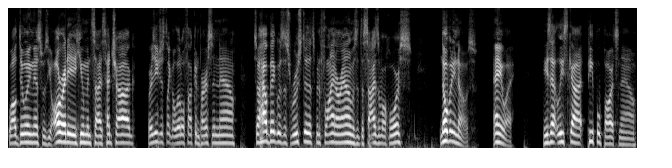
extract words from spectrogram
while doing this, was he already a human sized hedgehog? Or is he just like a little fucking person now? So, how big was this rooster that's been flying around? Was it the size of a horse? Nobody knows. Anyway, he's at least got people parts now,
